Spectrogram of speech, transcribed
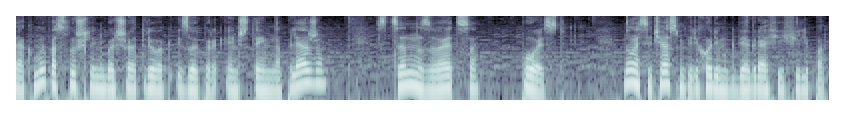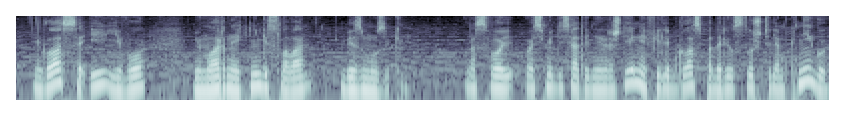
Итак, мы послушали небольшой отрывок из оперы «Эйнштейн на пляже». Сцена называется «Поезд». Ну а сейчас мы переходим к биографии Филиппа Гласса и его мемуарные книги «Слова без музыки». На свой 80-й день рождения Филипп Гласс подарил слушателям книгу,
